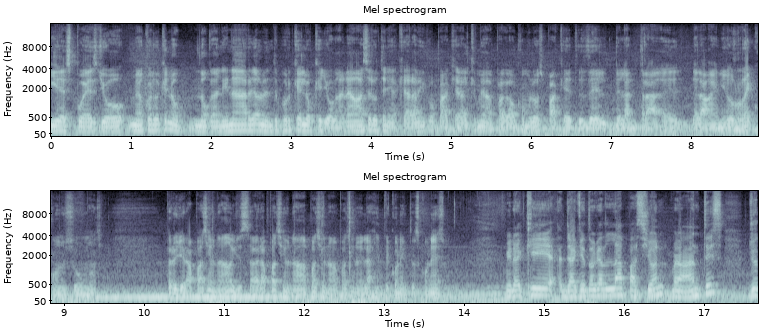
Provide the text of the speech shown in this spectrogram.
Y después yo me acuerdo que no, no gané nada realmente porque lo que yo ganaba se lo tenía que dar a mi papá, que era el que me había pagado como los paquetes del- de, la entrada de, de la vaina y los reconsumos. Pero yo era apasionado, yo estaba apasionado, apasionado, apasionado y la gente conectas con eso. Mira que ya que tocas la pasión, antes yo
